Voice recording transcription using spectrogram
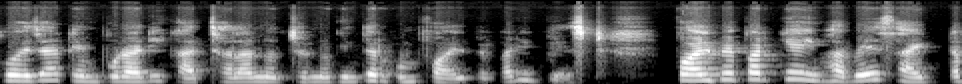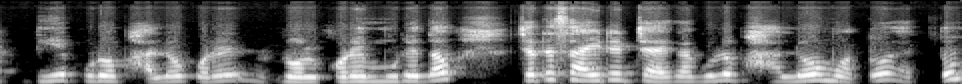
হয়ে যায় টেম্পোরারি কাজ চালানোর জন্য কিন্তু এরকম ফয়েল পেপারই বেস্ট। ফয়েল পেপারকে এইভাবে সাইডটা দিয়ে পুরো ভালো করে রোল করে মুড়ে দাও। যাতে সাইডের জায়গাগুলো ভালো মতো একদম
